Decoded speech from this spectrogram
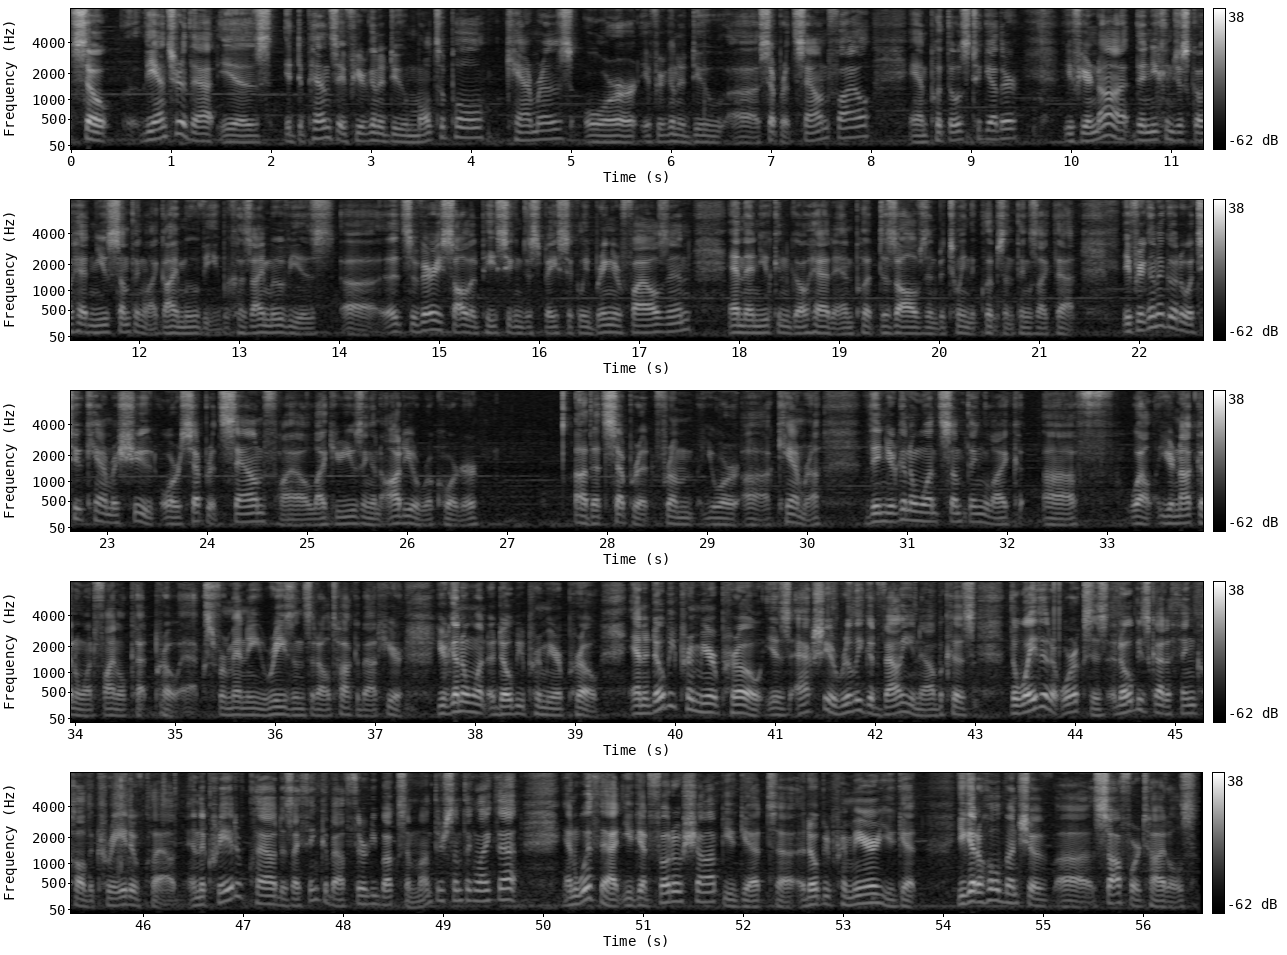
So the answer to that is it depends if you're going to do multiple cameras or if you're going to do a separate sound file and put those together. If you're not, then you can just go ahead and use something like iMovie because iMovie is uh, it's a very solid piece. You can just basically bring your files in and then you can go ahead and put dissolves in between the clips and things like that. If you're going to go to a two camera shoot or separate sound file like you're using an audio recorder, uh, that's separate from your uh, camera, then you're going to want something like uh, well, you're not going to want Final Cut Pro X for many reasons that I'll talk about here. You're going to want Adobe Premiere Pro. And Adobe Premiere Pro is actually a really good value now because the way that it works is Adobe's got a thing called the Creative Cloud. And the Creative Cloud is, I think, about 30 bucks a month or something like that. And with that, you get Photoshop, you get uh, Adobe Premiere, you get you get a whole bunch of uh, software titles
